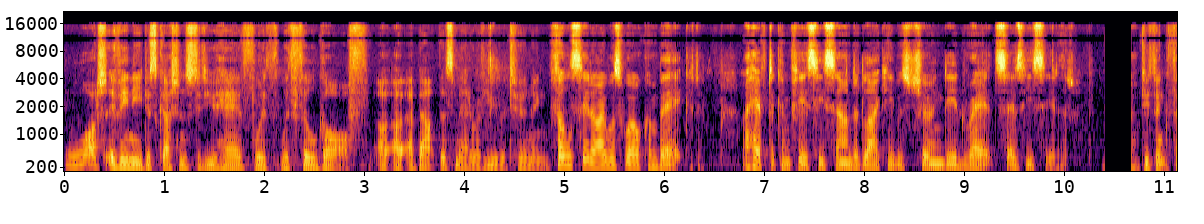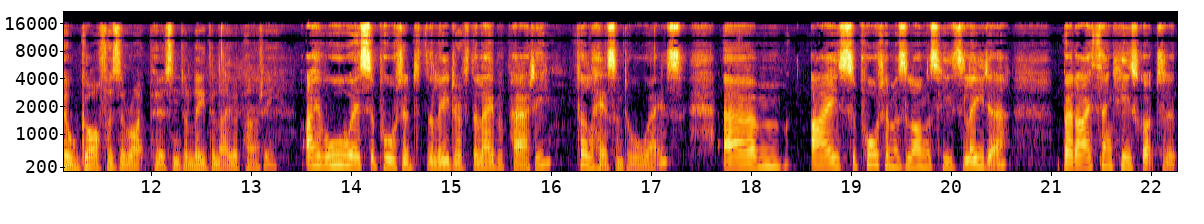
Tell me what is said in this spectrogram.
What, if any, discussions did you have with, with Phil Goff uh, uh, about this matter of you returning? Phil said I was welcome back. I have to confess, he sounded like he was chewing dead rats as he said it. Do you think Phil Goff is the right person to lead the Labour Party? I have always supported the leader of the Labour Party. Phil hasn't always. Um, I support him as long as he's leader, but I think he's got to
